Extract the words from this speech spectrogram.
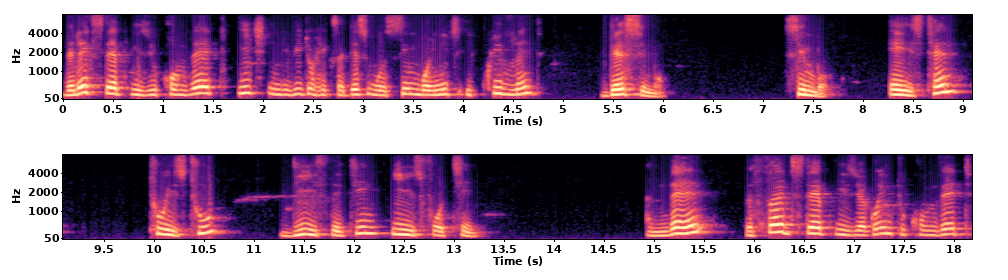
The next step is you convert each individual hexadecimal symbol in its equivalent decimal symbol. A is 10, 2 is 2, D is 13, E is 14. And then the third step is you're going to convert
